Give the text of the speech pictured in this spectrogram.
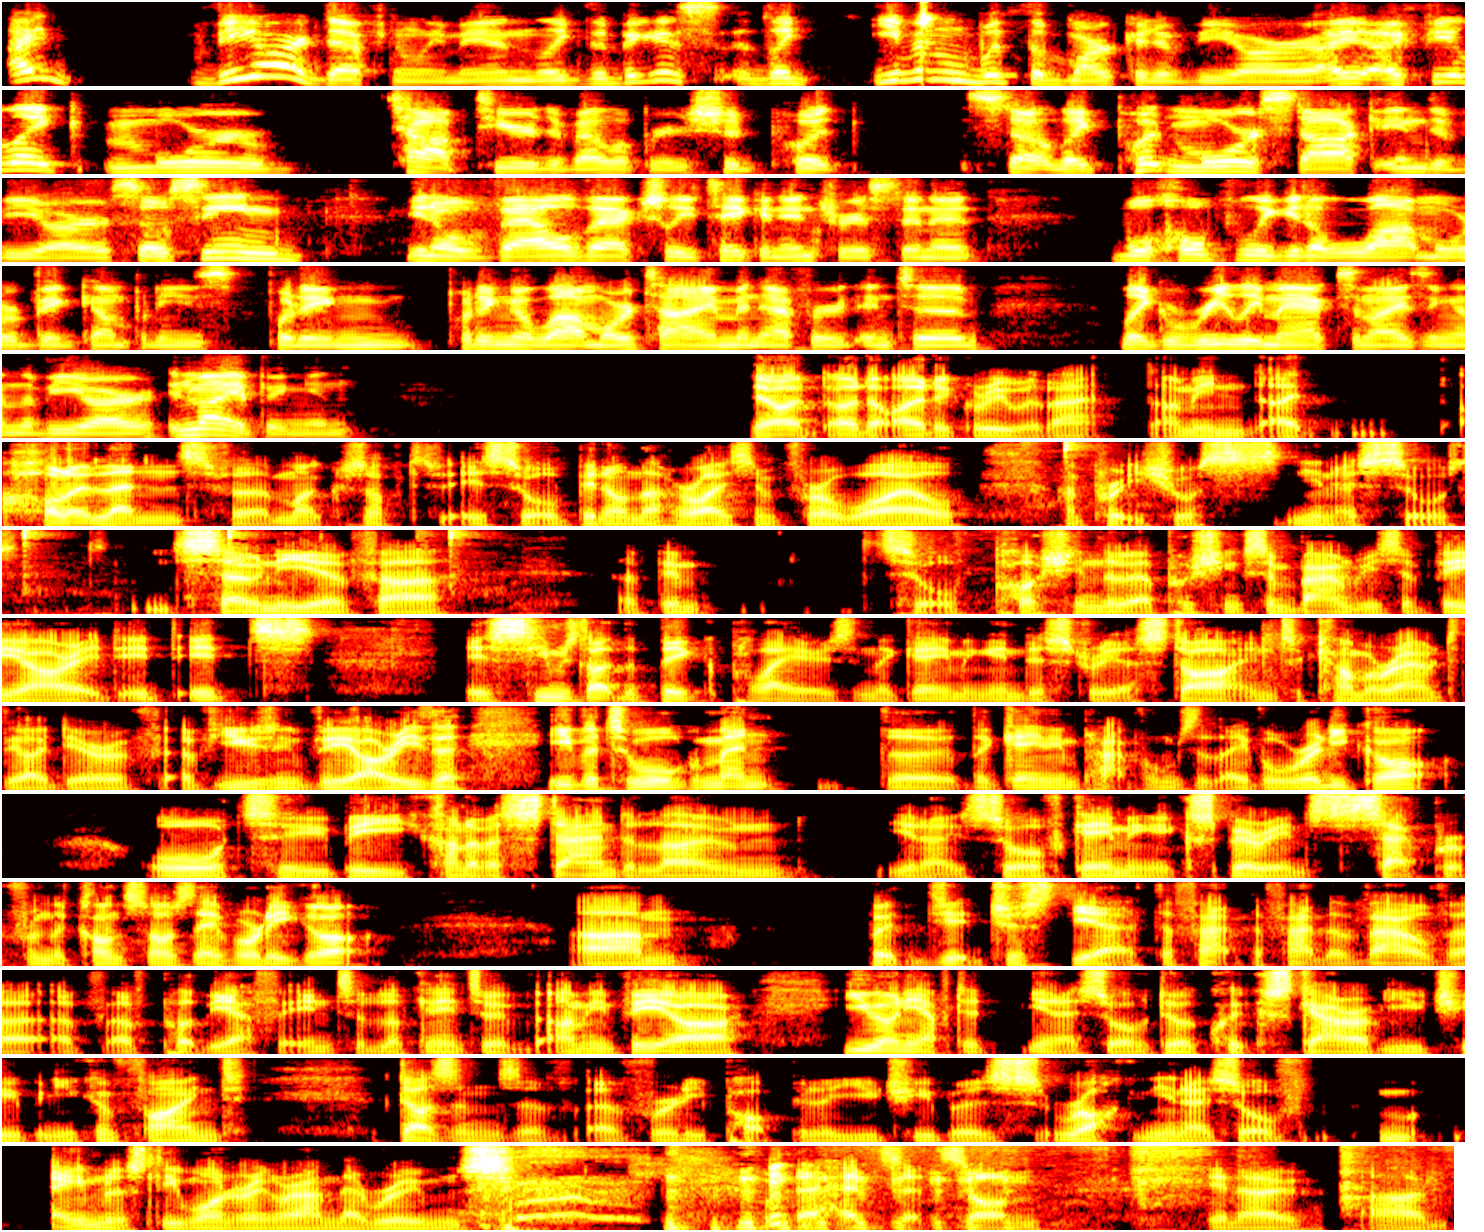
I VR definitely, man. Like the biggest, like even with the market of VR, I, I feel like more top tier developers should put stuff like put more stock into VR. So seeing you know Valve actually take an interest in it, we'll hopefully get a lot more big companies putting putting a lot more time and effort into like really maximizing on the VR, in my opinion. Yeah, I'd, I'd, I'd agree with that. I mean, I, HoloLens for Microsoft is sort of been on the horizon for a while. I'm pretty sure, you know, sort of Sony have uh, have been sort of pushing the pushing some boundaries of VR. It, it it's it seems like the big players in the gaming industry are starting to come around to the idea of, of using VR either either to augment the the gaming platforms that they've already got or to be kind of a standalone you know sort of gaming experience separate from the consoles they've already got. Um, but just yeah, the fact the fact that Valve have, have put the effort into looking into it. I mean, VR, you only have to you know sort of do a quick scour of YouTube and you can find dozens of, of really popular YouTubers rock you know sort of aimlessly wandering around their rooms with their headsets on, you know, um,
